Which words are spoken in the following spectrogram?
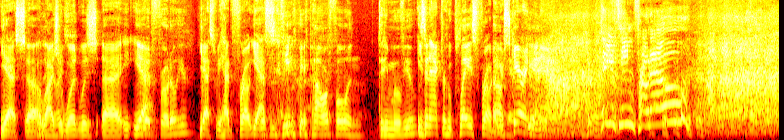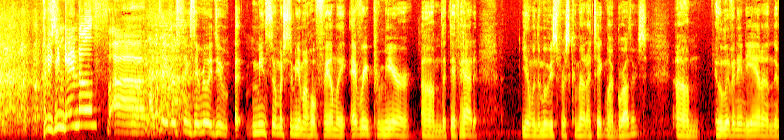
Yes, uh, Elijah nice? Wood was. Uh, yeah. You had Frodo here? Yes, we had Fro. Yes. Was he deep and powerful, and did he move you? He's an actor who plays Frodo. You're Okay. scaring me Yeah, now. Have you seen Frodo? Have you seen Gandalf? Uh, I tell you, those things, they really do uh, mean so much to me and my whole family. Every premiere um, that they've had, you know, when the movies first come out, I take my brothers um, who live in Indiana and they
